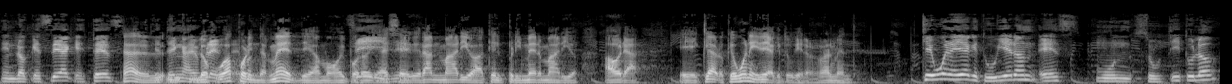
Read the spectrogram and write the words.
en lo que sea que estés, que tengas Lo jugás por internet, digamos, hoy por hoy, a ese gran Mario, aquel primer Mario. Ahora, eh, claro, qué buena idea que tuvieron, realmente. Qué buena idea que tuvieron es un subtítulo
